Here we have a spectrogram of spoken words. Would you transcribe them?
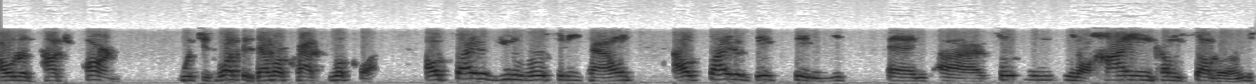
out of touch party, which is what the Democrats look like. Outside of university towns, outside of big cities, and uh, certain you know high income suburbs,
